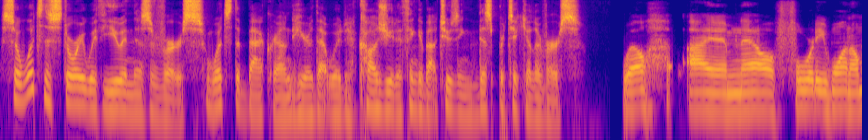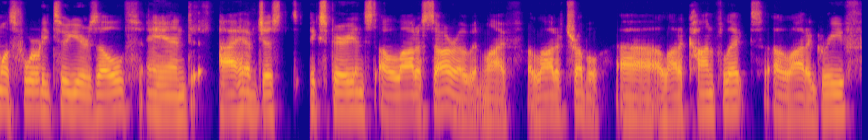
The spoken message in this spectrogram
So what's the story with you in this verse? What's the background here that would cause you to think about choosing this particular verse? Well, I am now 41, almost 42 years old, and I have just experienced a lot of sorrow in life, a lot of trouble, uh, a lot of conflict, a lot of grief.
